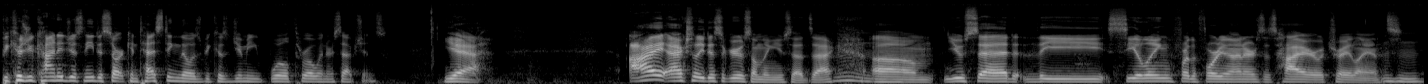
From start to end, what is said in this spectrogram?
because you kind of just need to start contesting those because Jimmy will throw interceptions. Yeah. I actually disagree with something you said, Zach. Hmm. Um, you said the ceiling for the 49ers is higher with Trey Lance. Mm-hmm.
